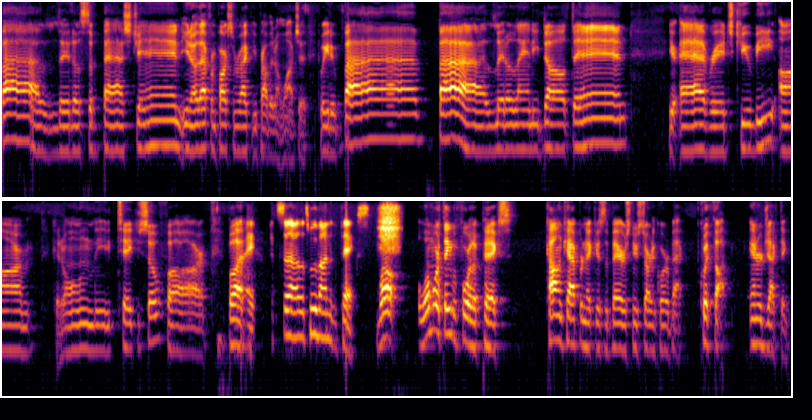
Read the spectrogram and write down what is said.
Bye, bye, little Sebastian. You know that from Parks and Rec. You probably don't watch it. But we can do bye, bye, little Andy Dalton. Your average QB arm could only take you so far. But Right. Let's uh, let's move on to the picks. well, one more thing before the picks. Colin Kaepernick is the Bears' new starting quarterback. Quick thought, interjecting.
